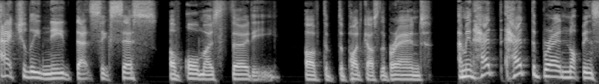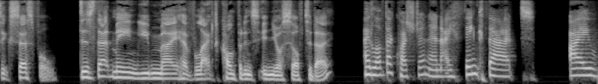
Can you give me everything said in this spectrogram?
actually need that success of almost 30 of the, the podcast, the brand? I mean, had had the brand not been successful, does that mean you may have lacked confidence in yourself today? I love that question. And I think that I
